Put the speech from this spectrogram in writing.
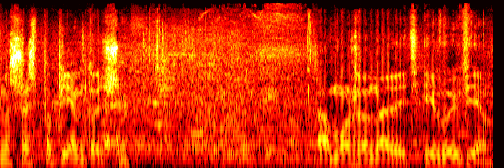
Ну щось поп'ємо точно. А може навіть і вип'ємо.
